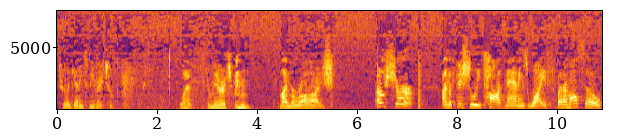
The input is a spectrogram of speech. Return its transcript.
It's really getting to me, Rachel. What? Your marriage? My mirage. Oh, sure. I'm officially Todd Manning's wife, but I'm also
